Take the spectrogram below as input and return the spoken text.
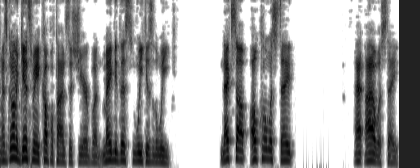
has gone against me a couple times this year, but maybe this week is the week. Next up, Oklahoma State at Iowa State.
